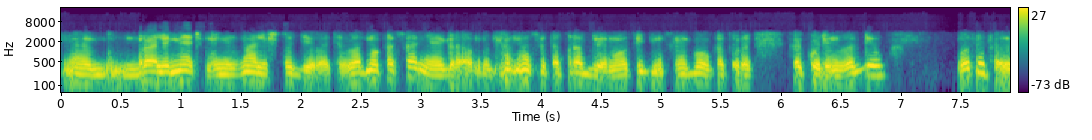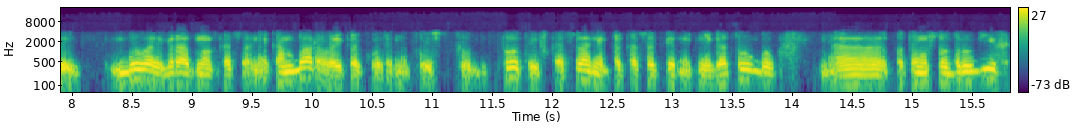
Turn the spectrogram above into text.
э, брали мяч, мы не знали, что делать. В одно касание играл, но для нас это проблема. Вот единственный гол, который Кокорин забил, вот это была игра одно касание Камбарова и Кокорина. То есть тот и в касании, пока соперник не готов был, э, потому что других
